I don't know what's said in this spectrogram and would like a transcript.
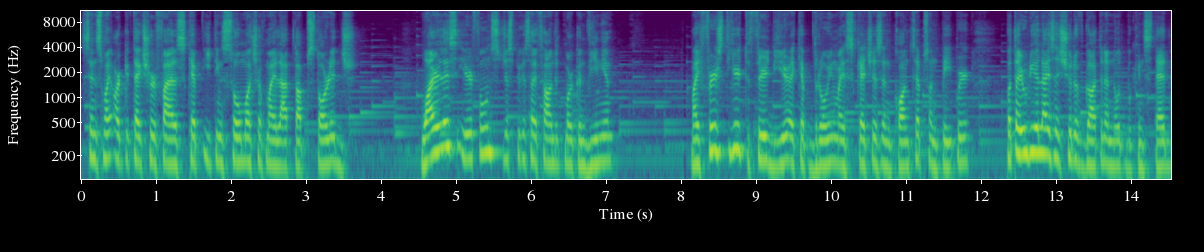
since my architecture files kept eating so much of my laptop storage. Wireless earphones just because I found it more convenient. My first year to third year, I kept drawing my sketches and concepts on paper, but I realized I should have gotten a notebook instead,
